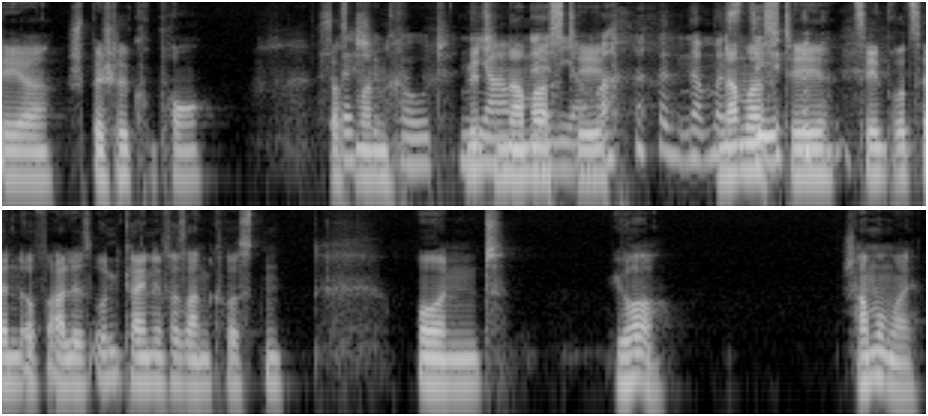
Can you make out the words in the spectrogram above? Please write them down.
der Special Coupon dass man Code. mit Niam, Namaste, äh, Namaste, Namaste 10% auf alles und keine Versandkosten. Und ja, schauen wir mal.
